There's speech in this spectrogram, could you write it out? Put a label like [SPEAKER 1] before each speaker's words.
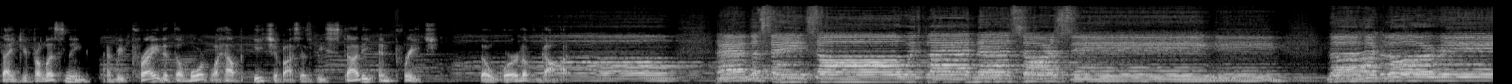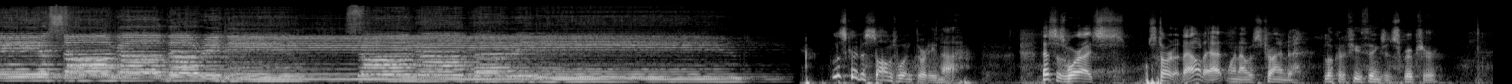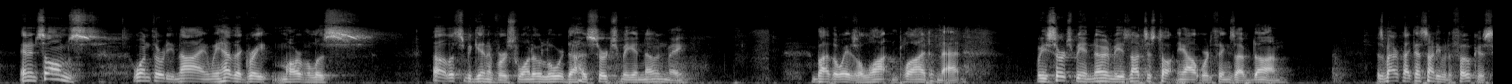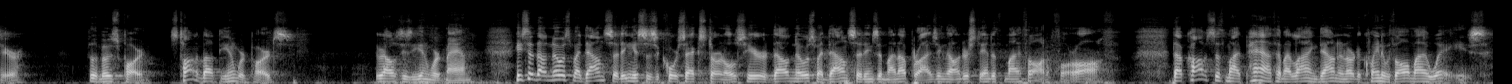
[SPEAKER 1] Thank you for listening, and we pray that the Lord will help each of us as we study and preach the Word of God.
[SPEAKER 2] And the saints all with gladness are singing the glorious song of the redeemed, song of the redeemed.
[SPEAKER 3] Let's go to Psalms 139. This is where I started out at when I was trying to look at a few things in Scripture. And in Psalms 139, we have that great, marvelous. Oh, let's begin in verse 1. O Lord, thou hast searched me and known me. By the way, there's a lot implied in that. When you searched me and known me, it's not just talking the outward things I've done. As a matter of fact, that's not even the focus here, for the most part. It's talking about the inward parts. The reality is the inward man. He said, Thou knowest my downsitting. This is, of course, externals. Here, Thou knowest my downsittings and mine uprising. Thou understandest my thought afar off. Thou comestest my path, Am I lying down, and art acquainted with all my ways.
